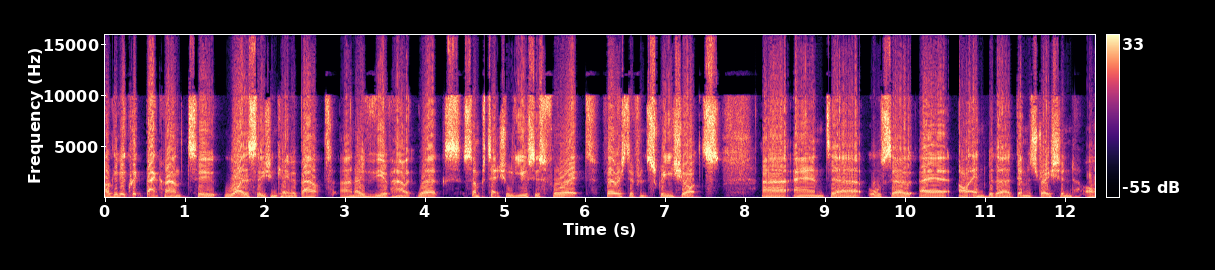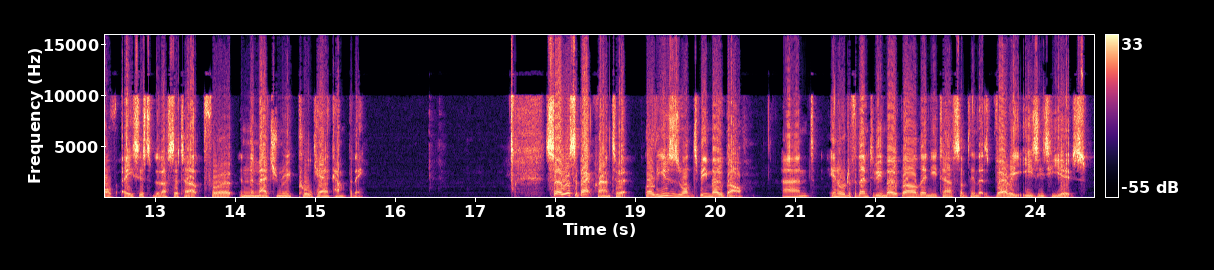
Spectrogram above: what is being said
I'll give you a quick background to why the solution came about, an overview of how it works, some potential uses for it, various different screenshots, uh, and uh, also uh, I'll end with a demonstration of a system that I've set up for an imaginary pool care company. So what's the background to it? Well, the users want to be mobile, and in order for them to be mobile, they need to have something that's very easy to use.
